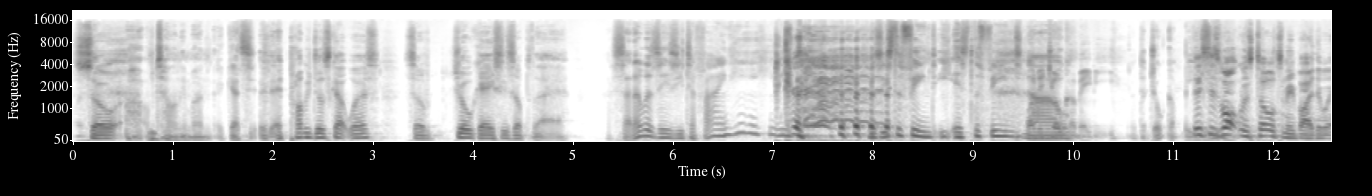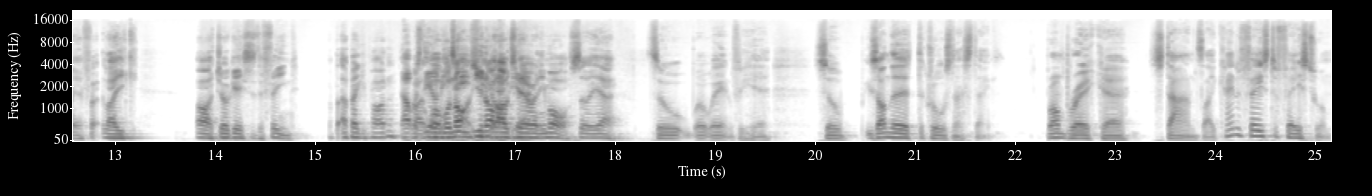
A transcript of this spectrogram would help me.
So oh, I'm telling you, man, it gets it, it probably does get worse. So Joe Gacy's up there. I said it was easy to find because he's the fiend. He is the fiend what now. a joker, baby. The Joker. Baby. This is what was told to me, by the way. if- Like, oh, Joe Gacy's the fiend. I beg your pardon. That was Right, the well, only we're not, You're not got, out here yeah. anymore. So yeah, So we're waiting for here. So he's on the the crow's nest thing. Bron Breakker stands like kind of face to face to him.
